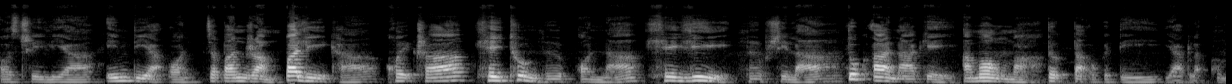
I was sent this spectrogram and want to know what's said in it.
ออสเตรเลียอินเดียออนญี่ปุ่นรัมปาลีขาคอยคราเคยทุ่มเนืบออนนาเคยลีเนืบศิลาตุกอานาเกอมองมาตึกตาอกตีอยากละอม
